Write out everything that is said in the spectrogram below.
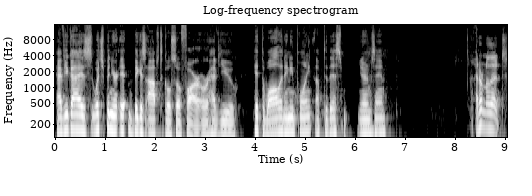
Have you guys? What's been your eh, biggest obstacle so far, or have you hit the wall at any point up to this? You know what I'm saying? I don't know that.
